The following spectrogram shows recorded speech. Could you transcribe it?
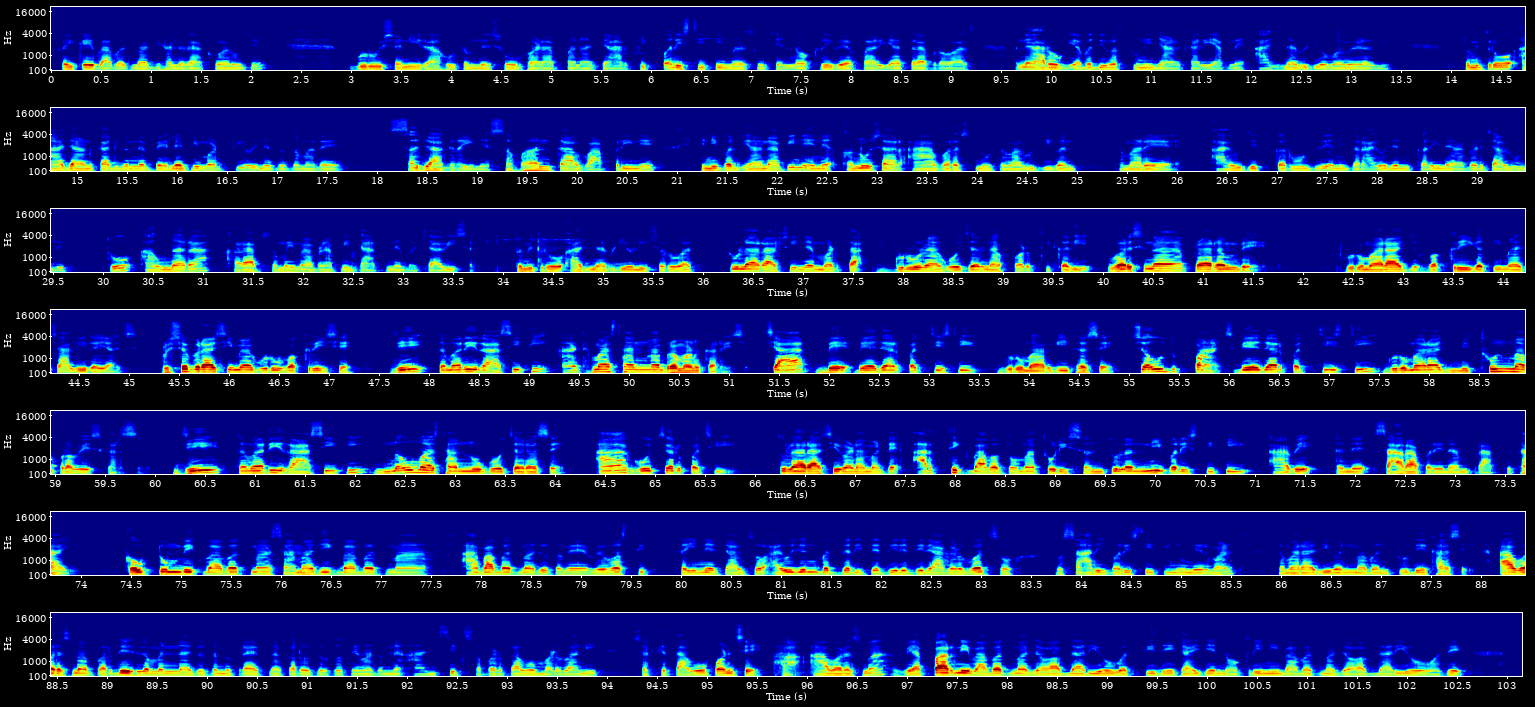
કઈ કઈ બાબતમાં ધ્યાન રાખવાનું છે? ગુરુ શનિ, રાહુ તમને શું ફળ આપવાના છે? આર્થિક પરિસ્થિતિમાં શું છે? નોકરી, વેપાર, યાત્રા, પ્રવાસ અને આરોગ્ય બધી વસ્તુની જાણકારી આપણે આજના વિડીયોમાં મેળવીએ. તો મિત્રો, આ જાણકારી તમને પહેલેથી મળતી હોય ને, તો તમારે સજાગ રહીને સભાનતા વાપરીને એની પર ધ્યાન આપીને એને અનુસાર આ વર્ષનું તમારું જીવન તમારે આયોજિત કરવું જોઈએ, એની પર આયોજન કરીને આગળ ચાલવું જોઈએ. તો આવનારા ખરાબ સમયમાં આપણે આપણી જાતને બચાવી શકીએ. તો મિત્રો, આજના વિડીયોની શરૂઆત તુલા રાશિને મળતા ગુરુના ગોચરના ફળથી કરીએ. વર્ષના પ્રારંભે ગુરુ મહારાજ વક્રી ગતિમાં ચાલી રહ્યા છે. વૃષભ રાશિમાં ગુરુ વક્રી છે, જે તમારી રાશિથી આઠમા સ્થાનમાં ભ્રમણ કરે છે. ચાર બે બે હજાર પચીસથી ગુરુ માર્ગી થશે. ચૌદ પાંચ, બે હજાર પચીસથી ગુરુ મહારાજ મિથુનમાં પ્રવેશ કરશે. જે તમારી રાશિથી નવમા સ્થાનનું ગોચર હશે. આ ગોચર પછી તુલા રાશિવાળા માટે આર્થિક બાબતોમાં થોડી સંતુલનની પરિસ્થિતિ આવે અને સારા પરિણામ પ્રાપ્ત થાય. કૌટુંબિક બાબતમાં, સામાજિક બાબતમાં, આ બાબતમાં જો તમે વ્યવસ્થિત થઈને ચાલશો, આયોજનબદ્ધ રીતે ધીરે ધીરે આગળ વધશો, તો સારી પરિસ્થિતિનું નિર્માણ તમારા જીવનમાં બનતું દેખાશે. આ વર્ષમાં પરદેશ ગમનના જો તમે પ્રયત્ન કરો છો, તો તેમાં તમને આંશિક સફળતાઓ મળવાની શક્યતાઓ પણ છે. હા, આ વર્ષમાં વેપારની બાબતમાં જવાબદારીઓ વધતી દેખાય છે, નોકરીની બાબતમાં જવાબદારીઓ વધે.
